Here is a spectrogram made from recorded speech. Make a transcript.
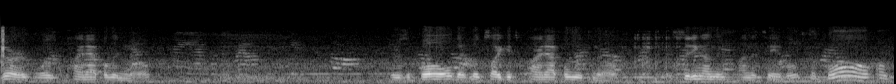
dessert was pineapple and milk. There's a bowl that looks like it's pineapple with milk. Sitting on the on the table. The ball of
